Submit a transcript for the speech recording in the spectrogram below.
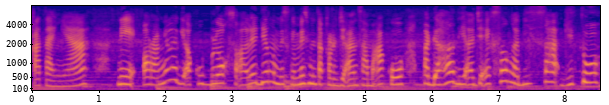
Katanya nih orangnya lagi aku blok soalnya dia ngemis-ngemis minta kerjaan sama aku. Padahal dia aja Excel nggak bisa gitu.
